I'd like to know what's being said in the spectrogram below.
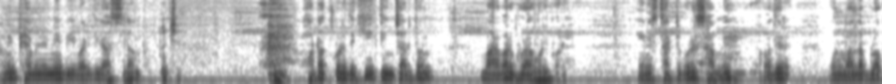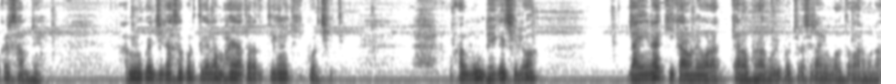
আমি ফ্যামিলি নিয়ে বিয়ে বাড়ি থেকে আসছিলাম। আচ্ছা। হঠাৎ করে দেখি তিন চারজন বারবার ঘোরাঘুরি করে। এনএস থার্টি ফোরের সামনে, আমাদের ওর মালদা ব্লকের সামনে। আমি ওকে জিজ্ঞাসা করতে গেলাম, ভাই, এত রাত এখানে কী করছিস? ওরা মুখ ঢেকেছিল জানি না কী কারণে ওরা কেন ঘোরাঘুরি করছিল সেটা আমি বলতে পারব না।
